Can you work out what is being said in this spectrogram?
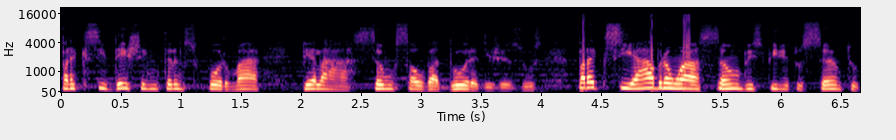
para que se deixem transformar pela ação salvadora de Jesus, para que se abram à ação do Espírito Santo.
